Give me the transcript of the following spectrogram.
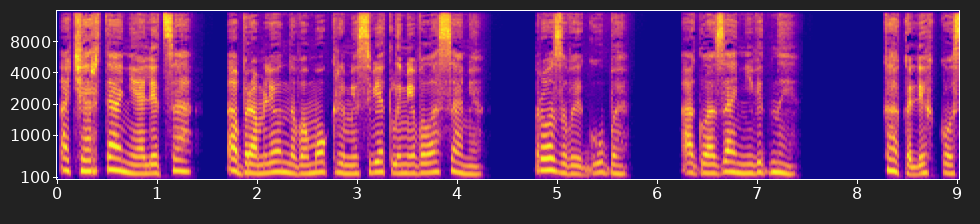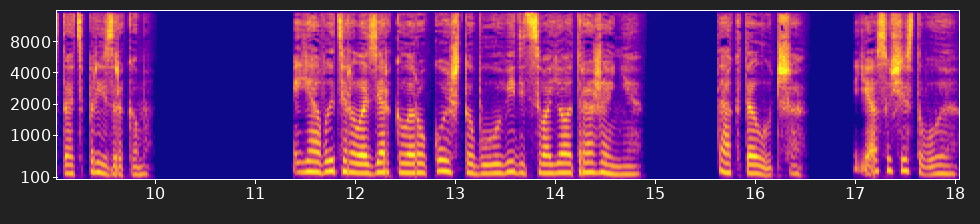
Очертания лица, обрамленного мокрыми светлыми волосами, розовые губы, а глаза не видны. Как легко стать призраком. Я вытерла зеркало рукой, чтобы увидеть свое отражение. Так-то лучше. Я существую.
